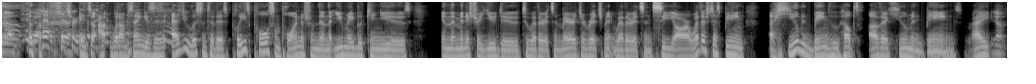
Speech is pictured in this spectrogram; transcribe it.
yeah, that's the truth And so, I, what I'm saying is, is, as you listen to this, please pull some pointers from them that you maybe can use in the ministry you do to whether it's in marriage enrichment, whether it's in CR, whether it's just being a human being who helps other human beings, right? Yep.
